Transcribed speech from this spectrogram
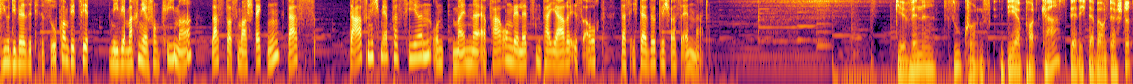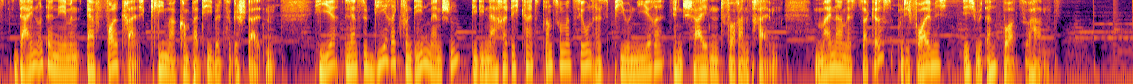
Biodiversität ist so kompliziert. Nee, wir machen ja schon Klima, lass das mal stecken. Das darf nicht mehr passieren und meine Erfahrung der letzten paar Jahre ist auch, dass sich da wirklich was ändert. Gewinne Zukunft, der Podcast, der dich dabei unterstützt, dein Unternehmen erfolgreich klimakompatibel zu gestalten. Hier lernst du direkt von den Menschen, die die Nachhaltigkeitstransformation als Pioniere entscheidend vorantreiben. Mein Name ist Sackers und ich freue mich, dich mit an Bord zu haben.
